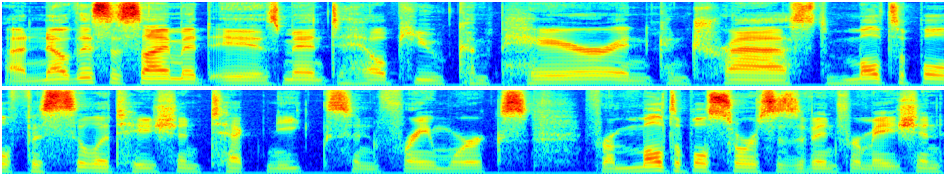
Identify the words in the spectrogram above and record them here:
Uh, now this assignment is meant to help you compare and contrast multiple facilitation techniques and frameworks from multiple sources of information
